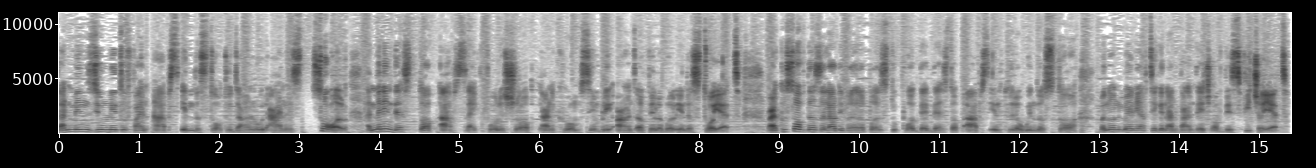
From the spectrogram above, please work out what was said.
That means you'll need to find apps in the store to download and install. And many desktop apps like Photoshop and Chrome simply aren't available in the store yet. Microsoft Does allow developers to port their desktop apps into the Windows Store, but not many have taken advantage of this feature yet.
